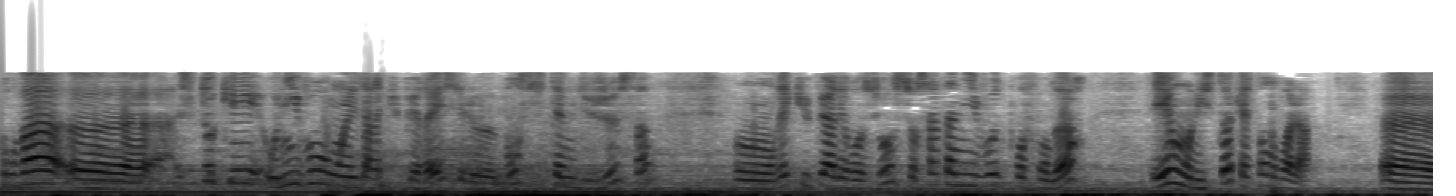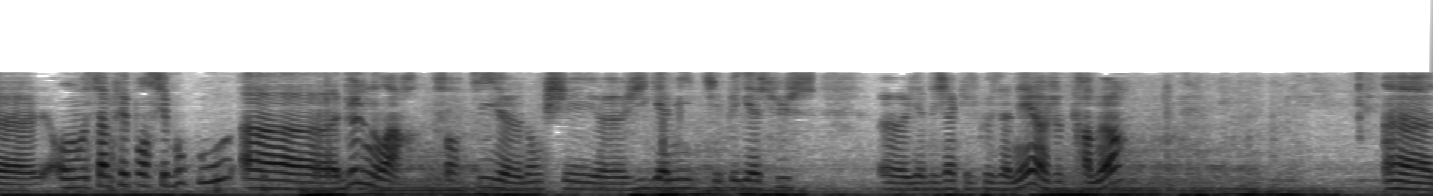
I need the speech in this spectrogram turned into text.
qu'on va euh, stocker au niveau où on les a récupérées. C'est le bon système du jeu, ça. On récupère les ressources sur certains niveaux de profondeur et on les stocke à cet endroit-là. Euh, ça me fait penser beaucoup à Gueule Noire, sorti donc chez euh, Gigamic et Pegasus il y a déjà quelques années, un jeu de Kramer. Euh,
